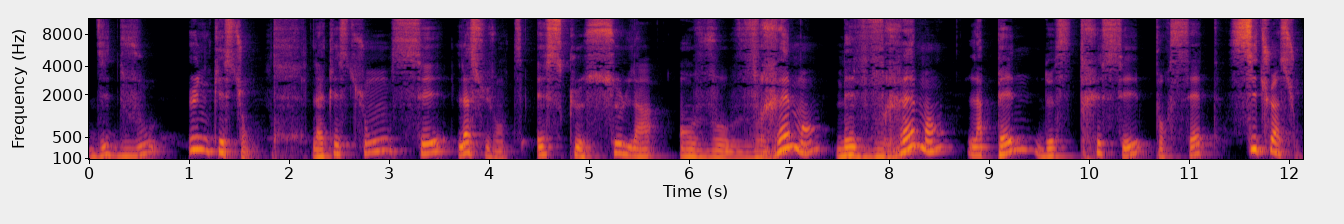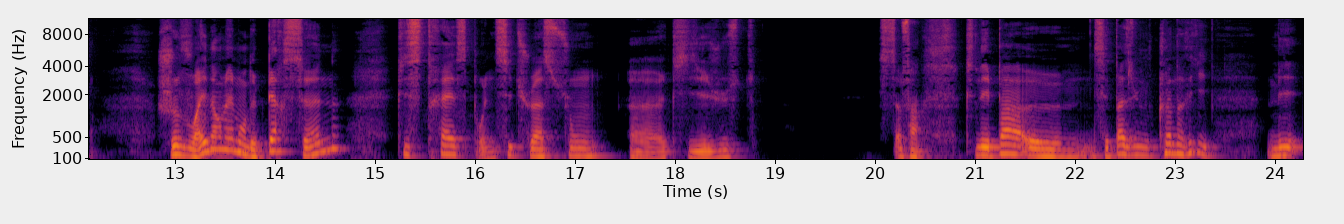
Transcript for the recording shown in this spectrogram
dites-vous une question. La question, c'est la suivante. Est-ce que cela en vaut vraiment, mais vraiment la peine de stresser pour cette situation? Je vois énormément de personnes qui stressent pour une situation euh, qui est juste enfin qui n'est pas euh, c'est pas une connerie mais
